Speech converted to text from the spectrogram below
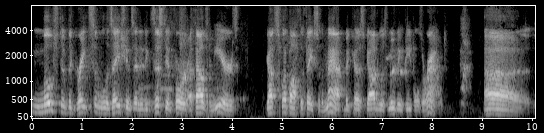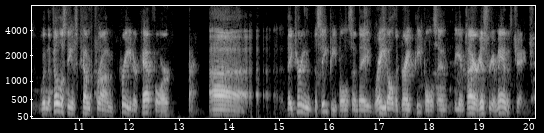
most of the great civilizations that had existed for a thousand years got swept off the face of the map because God was moving peoples around. Uh, when the Philistines come from Crete or Caphtor, uh, they turn the sea peoples and they raid all the great peoples, and the entire history of man has changed.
